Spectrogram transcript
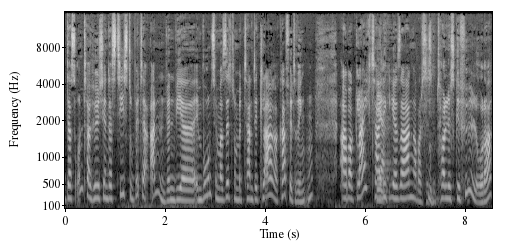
das Unterhöschen, das ziehst du bitte an, wenn wir im Wohnzimmer sitzen und mit Tante Clara Kaffee trinken. Aber gleichzeitig Ja. ihr sagen, aber das ist ein tolles Gefühl, oder?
